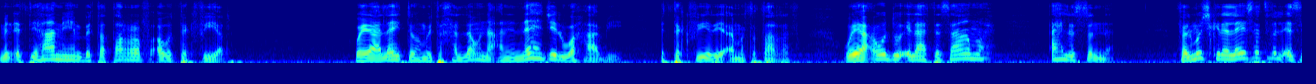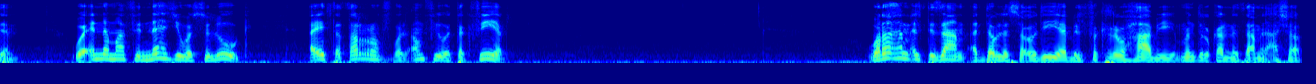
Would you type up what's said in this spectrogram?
من اتهامهم بالتطرف أو التكفير. ويا ليتهم يتخلون عن النهج الوهابي التكفيري المتطرف. ويعود إلى تسامح أهل السنة. فالمشكلة ليست في الاسم وإنما في النهج والسلوك أي التطرف والعنف والتكفير. ورغم التزام الدولة السعودية بالفكر الوهابي منذ القرن الثامن عشر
